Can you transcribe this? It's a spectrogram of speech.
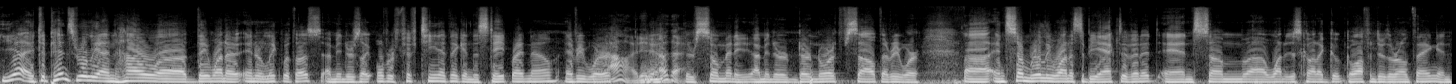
Yeah, it depends really on how uh, they want to interlink with us. I mean, there's like over 15, I think, in the state right now, everywhere. Wow, I didn't Yeah, know that. There's so many. I mean, they're, they're north, south, everywhere. Uh, and some really want us to be active in it, and some uh, want to just kind of go, go off and do their own thing. And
